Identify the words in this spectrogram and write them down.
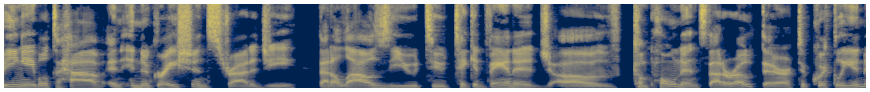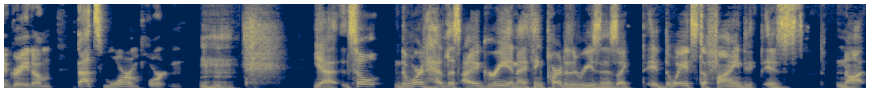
being able to have an integration strategy that allows you to take advantage of components that are out there to quickly integrate them, that's more important. Mm-hmm. Yeah. So the word headless, I agree. And I think part of the reason is like it, the way it's defined is not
